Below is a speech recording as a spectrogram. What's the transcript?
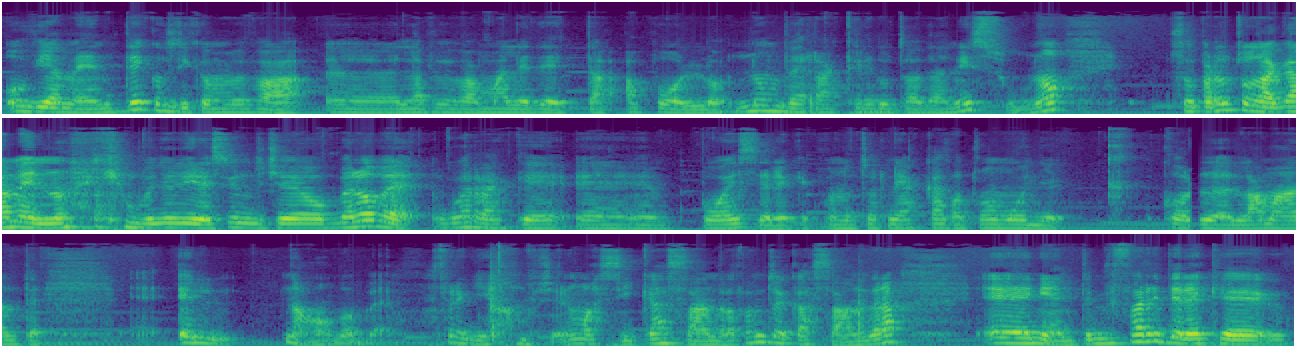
Ovviamente, così come aveva, eh, l'aveva maledetta Apollo, non verrà creduta da nessuno soprattutto da Agamennone, che voglio dire, se uno dice, oh bello beh, guarda che eh, può essere che quando torni a casa tua moglie con l'amante. E, e, no, vabbè, freghiamocene. Ma sì, Cassandra, tanto è Cassandra. E niente, mi fa ridere che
